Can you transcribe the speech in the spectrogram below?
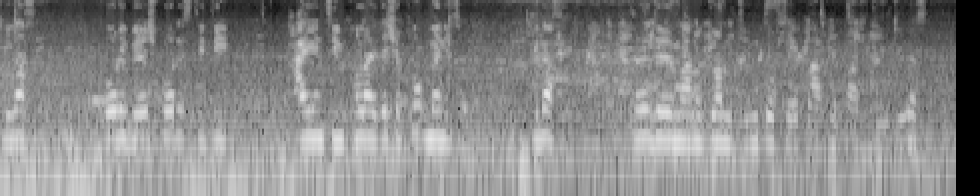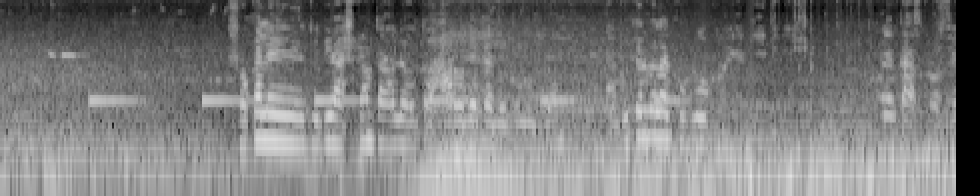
ঠিক আছে? পরিবেশ, পরিস্থিতি, আইন শৃঙ্খলা দেশে খুব মেনে চলে, ঠিক আছে? এই যে মানুষজন জিম করছে পার্কে পার্ক ঠিক আছে? সকালে যদি আসতাম তাহলে হয়তো আরও দেখা যেত লোকজন। আর বিকেলবেলায় খুব লোক হয় আর কি কাজ করছে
